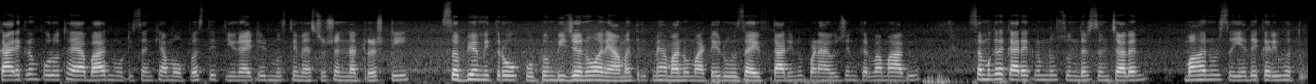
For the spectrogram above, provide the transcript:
કાર્યક્રમ પૂરો થયા બાદ મોટી સંખ્યામાં ઉપસ્થિત યુનાઇટેડ મુસ્લિમ એસોસિએશનના ટ્રસ્ટી સભ્ય મિત્રો કુટુંબીજનો અને આમંત્રિત મહેમાનો માટે રોઝા ઇફતારીનું પણ આયોજન કરવામાં આવ્યું સમગ્ર કાર્યક્રમનું સુંદર સંચાલન મહાનુર સૈયદે કર્યું હતું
